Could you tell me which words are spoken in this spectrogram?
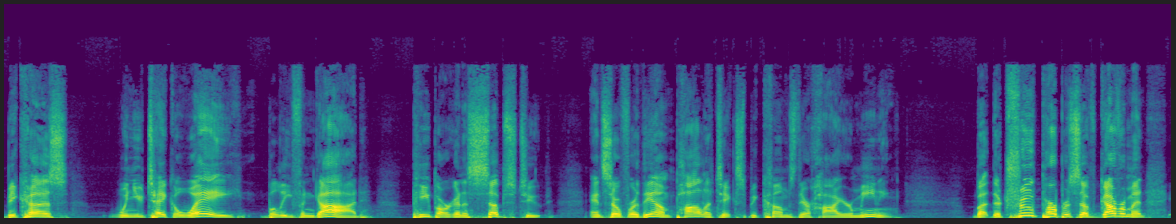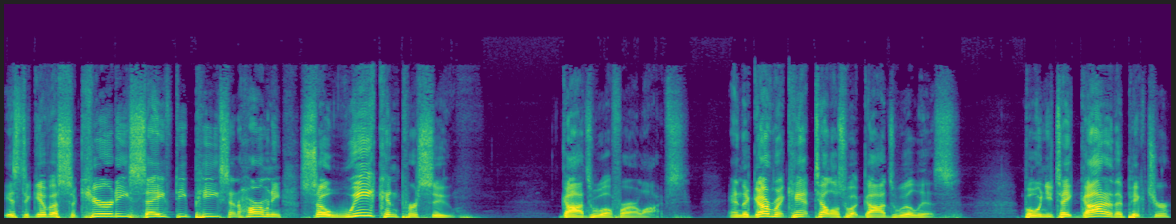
Because when you take away belief in God, people are going to substitute and so for them, politics becomes their higher meaning. But the true purpose of government is to give us security, safety, peace, and harmony so we can pursue God's will for our lives. And the government can't tell us what God's will is. But when you take God out of the picture,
